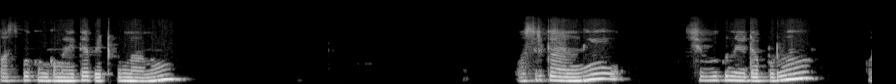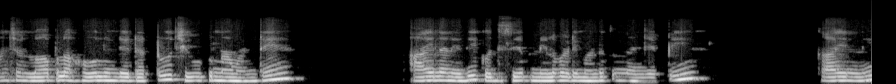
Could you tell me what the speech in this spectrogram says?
పసుపు కుంకుమ అయితే పెట్టుకున్నాను. ఉసిరికాయలని చివుకునేటప్పుడు కొంచెం లోపల హోల్ ఉండేటట్టు చివుకున్నామంటే ఆయిల్ అనేది కొద్దిసేపు నిలబడి మండుతుందని చెప్పి కాయల్ని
